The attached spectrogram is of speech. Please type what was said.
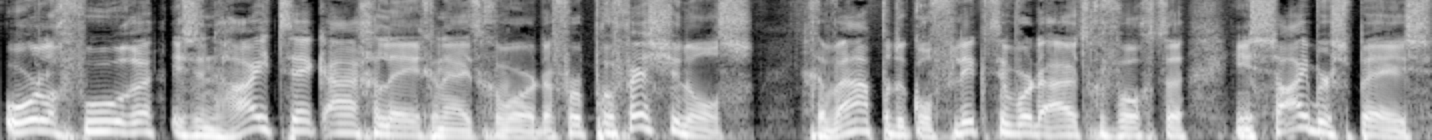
Oorlog voeren is een high-tech aangelegenheid geworden voor professionals. Gewapende conflicten worden uitgevochten in cyberspace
